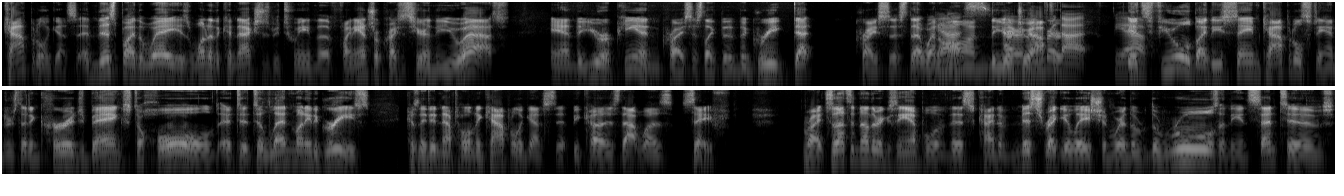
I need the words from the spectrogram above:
capital against it. And this by the way is one of the connections between the financial crisis here in the US and the European crisis, like the the Greek debt crisis that went yes, on the year or two after. That. Yeah. It's fueled by these same capital standards that encourage banks to hold uh, to, to lend money to Greece because they didn't have to hold any capital against it because that was safe. Right? So that's another example of this kind of misregulation where the, the rules and the incentives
